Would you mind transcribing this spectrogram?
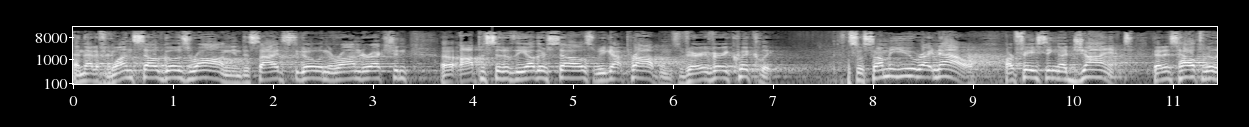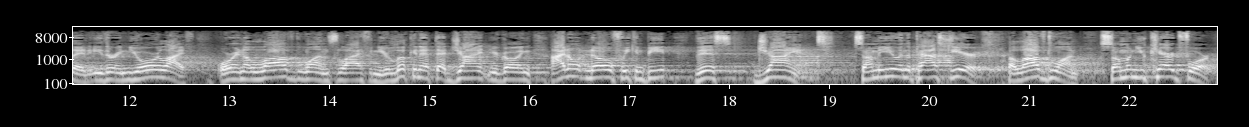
And that if one cell goes wrong and decides to go in the wrong direction, uh, opposite of the other cells, we got problems very, very quickly. So some of you right now are facing a giant that is health related, either in your life or in a loved one's life, and you're looking at that giant, you're going, I don't know if we can beat this giant. Some of you in the past year, a loved one, someone you cared for,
